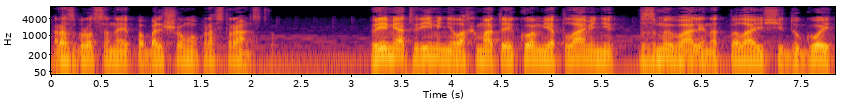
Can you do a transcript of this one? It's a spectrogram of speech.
разбросанные по большому пространству. Время от времени лохматые комья пламени взмывали над пылающей дугой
